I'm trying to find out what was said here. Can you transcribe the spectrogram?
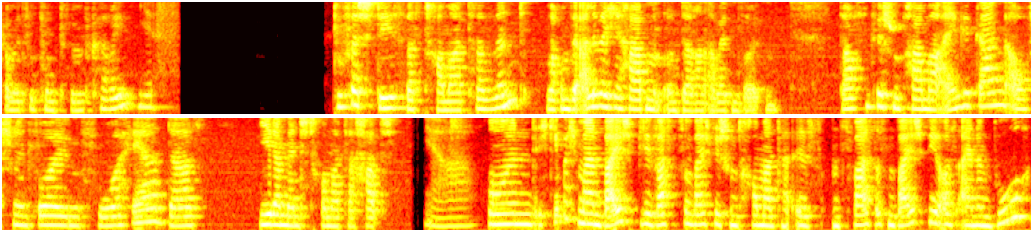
kommen wir zu Punkt 5, Karin. Yes. Du verstehst, was Traumata sind, warum wir alle welche haben und daran arbeiten sollten. Darauf sind wir schon ein paar Mal eingegangen, auch schon in Folgen vorher, dass jeder Mensch Traumata hat. Ja. Und ich gebe euch mal ein Beispiel, was zum Beispiel schon Traumata ist. Und zwar ist das ein Beispiel aus einem Buch,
